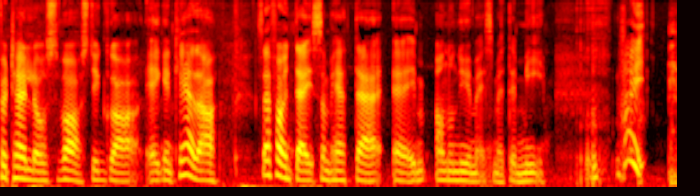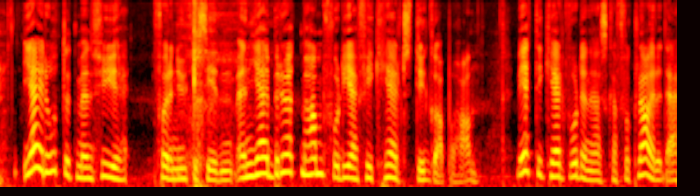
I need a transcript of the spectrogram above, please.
fortelle oss hva stygga egentlig er, da. Så jeg fant ei som heter eh, anonym ei som heter Mi. Hei. Jeg rotet med en fyr for en uke siden, men jeg brøt med ham fordi jeg fikk helt stygga på han. Vet ikke helt hvordan jeg skal forklare det,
